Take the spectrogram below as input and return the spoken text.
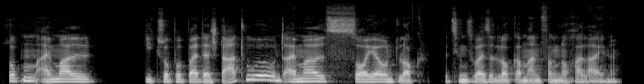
Gruppen. Einmal die Gruppe bei der Statue und einmal Sawyer und Locke. Beziehungsweise Locke am Anfang noch alleine.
